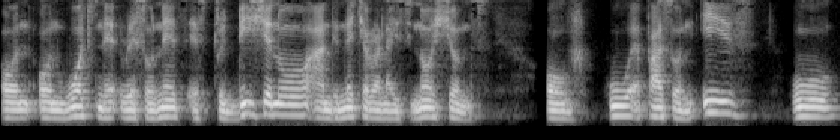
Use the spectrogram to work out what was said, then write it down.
on on what resonates as traditional and naturalized notions of who a person is, who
